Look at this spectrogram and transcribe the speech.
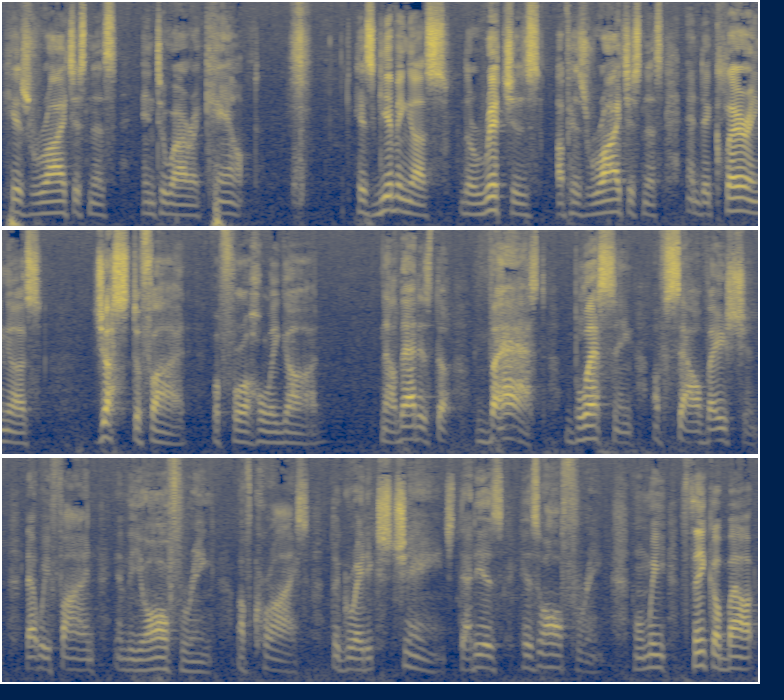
His righteousness into our account. His giving us the riches of His righteousness and declaring us justified before a holy God. Now, that is the vast blessing of salvation that we find in the offering of Christ, the great exchange. That is his offering. When we think about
